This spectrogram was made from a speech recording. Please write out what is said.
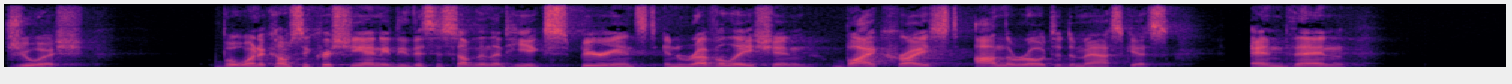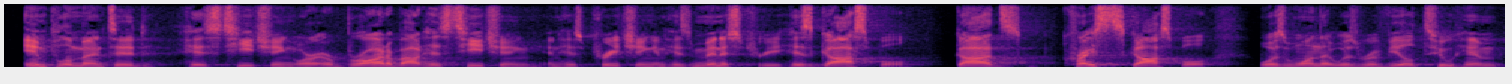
Jewish. But when it comes to Christianity, this is something that he experienced in revelation by Christ on the road to Damascus and then implemented his teaching or, brought about his teaching and his preaching and his ministry, his gospel, God's Christ's gospel was one that was revealed to him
